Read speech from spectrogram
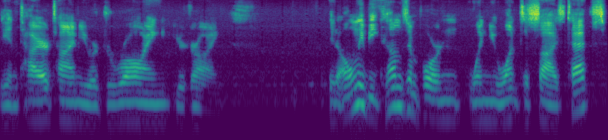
the entire time you are drawing your drawing. It only becomes important when you want to size text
